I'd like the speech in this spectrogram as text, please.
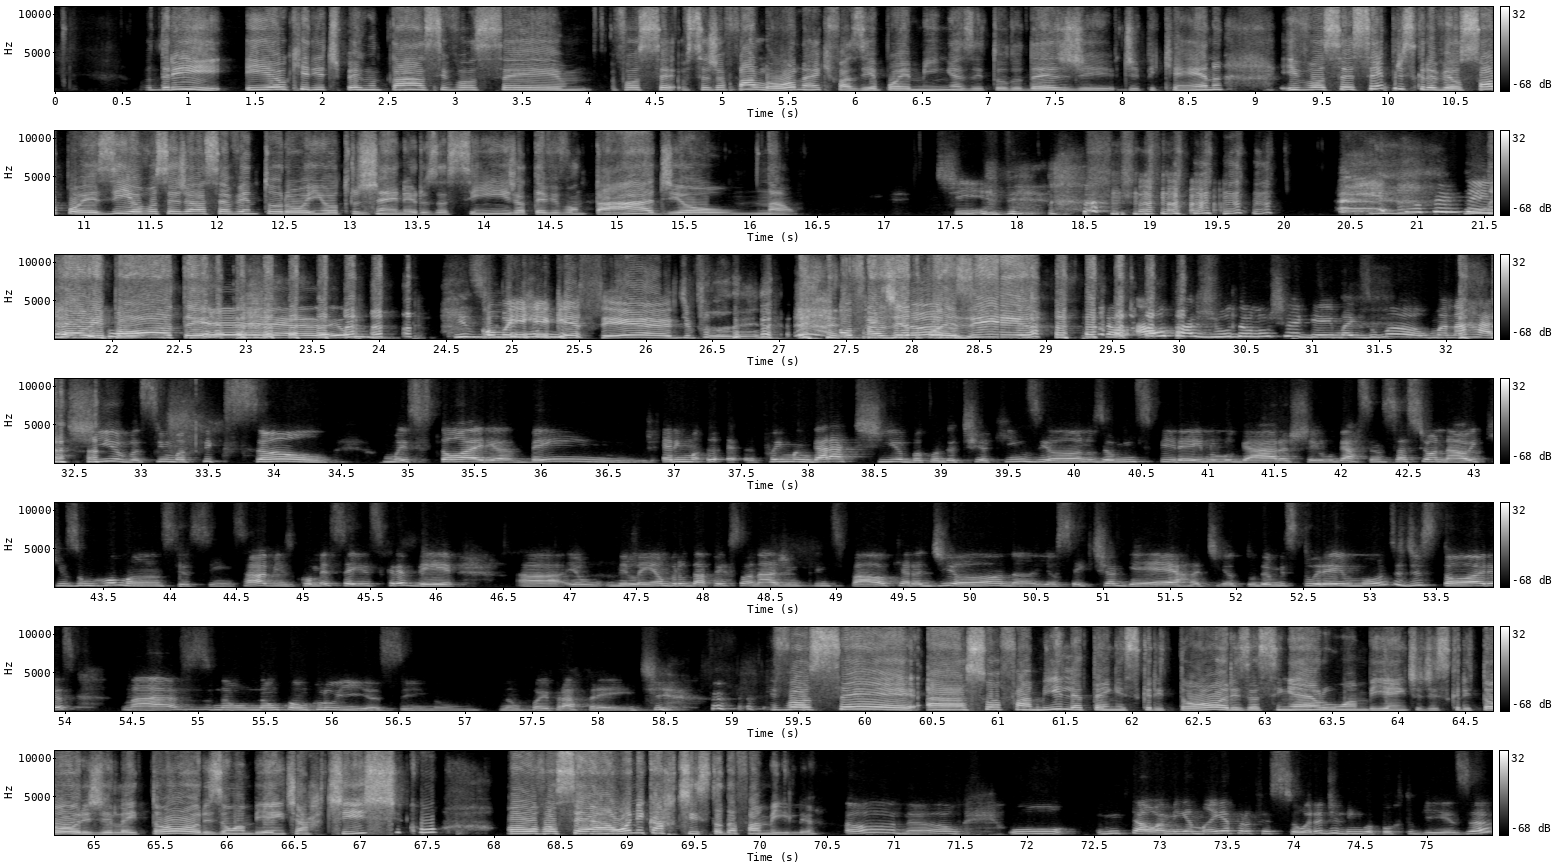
Rodri, e eu queria te perguntar se você, você, você já falou, né, que fazia poeminhas e tudo desde de pequena, e você sempre escreveu só poesia ou você já se aventurou em outros gêneros assim, já teve vontade ou não? Tive. eu tentei. Um mas, Harry tipo, Potter, É, eu quis Como muito. enriquecer, tipo, fazendo autoediando. poesia. Então, autoajuda eu não cheguei, mas uma, uma narrativa, assim, uma ficção, uma história bem. Era em Ma- foi em Mangaratiba, quando eu tinha 15 anos, eu me inspirei no lugar, achei o lugar sensacional e quis um romance, assim, sabe? Comecei a escrever. Ah, eu me lembro da personagem principal, que era Diana, e eu sei que tinha guerra, tinha tudo. Eu misturei um monte de histórias, mas não, não concluí, assim, não, não foi para frente. E você, a sua família tem escritores, assim, era um ambiente de escritores, de leitores, um ambiente artístico, ou você é a única artista da família? Oh, não. O, então, a minha mãe é professora de língua portuguesa,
